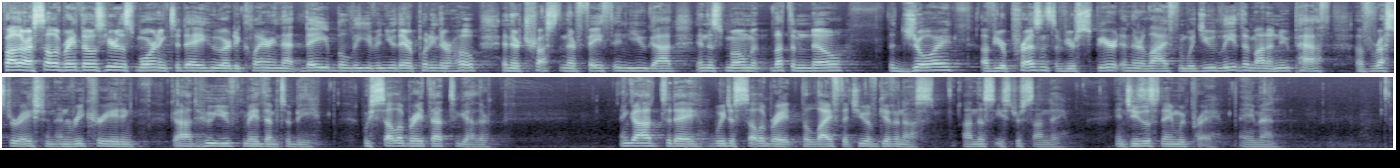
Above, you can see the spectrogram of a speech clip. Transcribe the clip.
Father, I celebrate those here this morning today who are declaring that they believe in you. They are putting their hope and their trust and their faith in you, God, in this moment. Let them know the joy of your presence, of your spirit in their life. And would you lead them on a new path of restoration and recreating, God, who you've made them to be? We celebrate that together. And God, today we just celebrate the life that you have given us on this Easter Sunday. In Jesus' name we pray. Amen.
